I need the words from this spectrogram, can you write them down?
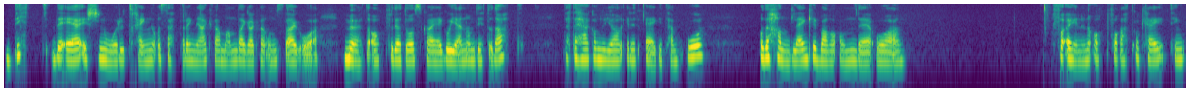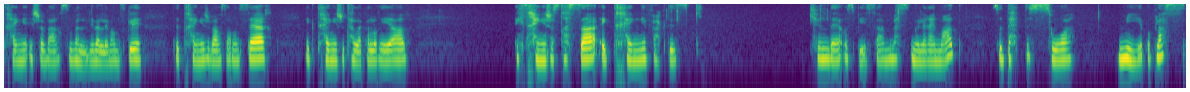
ditt. Det er ikke noe du trenger å sette deg ned hver mandag eller hver onsdag og møte opp, fordi da skal jeg gå gjennom ditt og datt. Dette her kan du gjøre i ditt eget tempo. Og det handler egentlig bare om det å få øynene opp for at OK, ting trenger ikke å være så veldig, veldig vanskelig. Det trenger ikke å være så avansert. Jeg trenger ikke å telle kalorier. Jeg trenger ikke å stresse. Jeg trenger faktisk kun det å spise mest mulig ren mat. Så dette er så mye på plass.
